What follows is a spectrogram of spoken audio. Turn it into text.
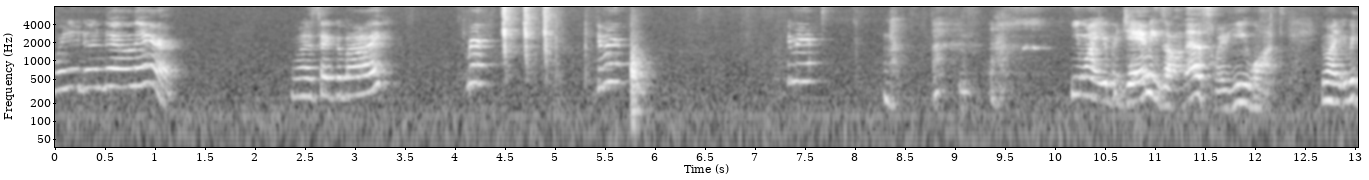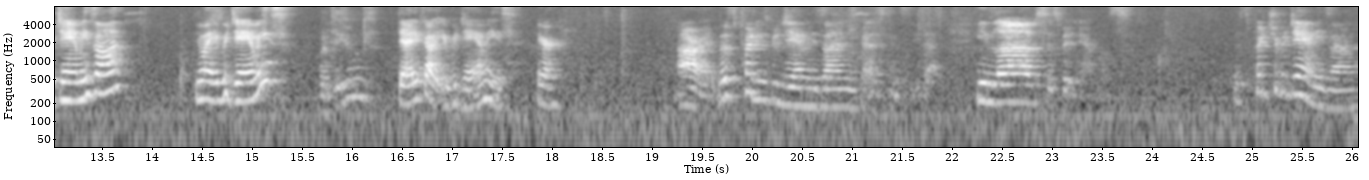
What are you doing down there? You want to say goodbye? Come here. Come here. Come here. you want your pajamas on. That's what he wants. You want your pajamas on? You want your pajamas? Pajamas? Daddy got your pajamas. Here. Alright, let's put his pajamas on. You guys can see that. He loves his pajamas. Let's put your pajamas on.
